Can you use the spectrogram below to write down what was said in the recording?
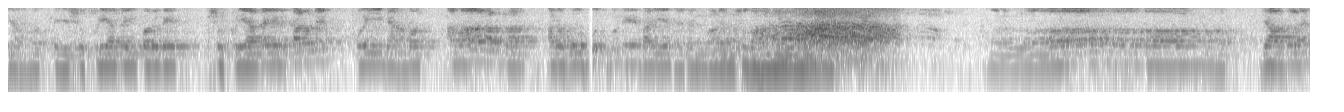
নিয়ামতে শুকরিয়া আদায় করবে শুকরিয়া আদায়ের কারণে ওই নিয়ামত আমার আল্লাহ আরও বহুত গুণে বাড়িয়ে দেবেন বলেন সুবহানাল্লাহ আমার আল্লাহ যা বলেন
